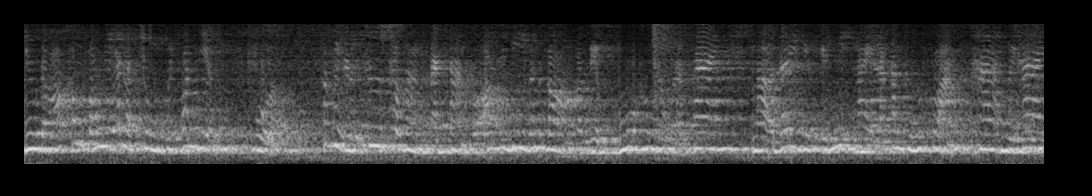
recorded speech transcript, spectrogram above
Điều đó không có nghĩa là trùng với quan điểm của vị luật sư, cho rằng tài sản của OCB vẫn còn và việc mua không đồng là sai, mà ở đây việc kiến nghị này là căn cứ khoản 12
